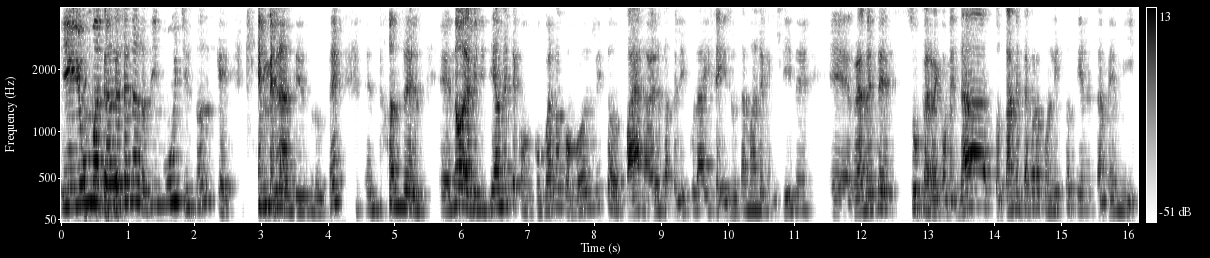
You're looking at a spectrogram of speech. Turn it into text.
Y, un montón de escenas así muy chistosas que, que me las disfruté. Entonces, eh, no, definitivamente concuerdo con vos, Lito, vayan a ver esta película y se disfruta más en el cine eh, realmente es súper recomendada, totalmente de acuerdo con Lito, tiene también mi,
